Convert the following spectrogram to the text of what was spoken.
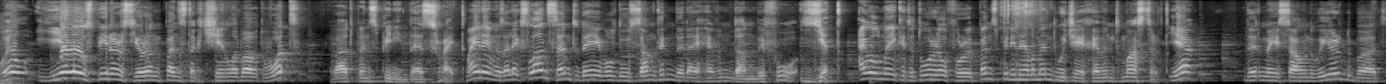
Well, yellow spinners, you're on Penstock channel about what? About pen spinning, that's right. My name is Alex Lance and today I will do something that I haven't done before. Yet. I will make a tutorial for a pen spinning element which I haven't mastered. Yeah, that may sound weird, but,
